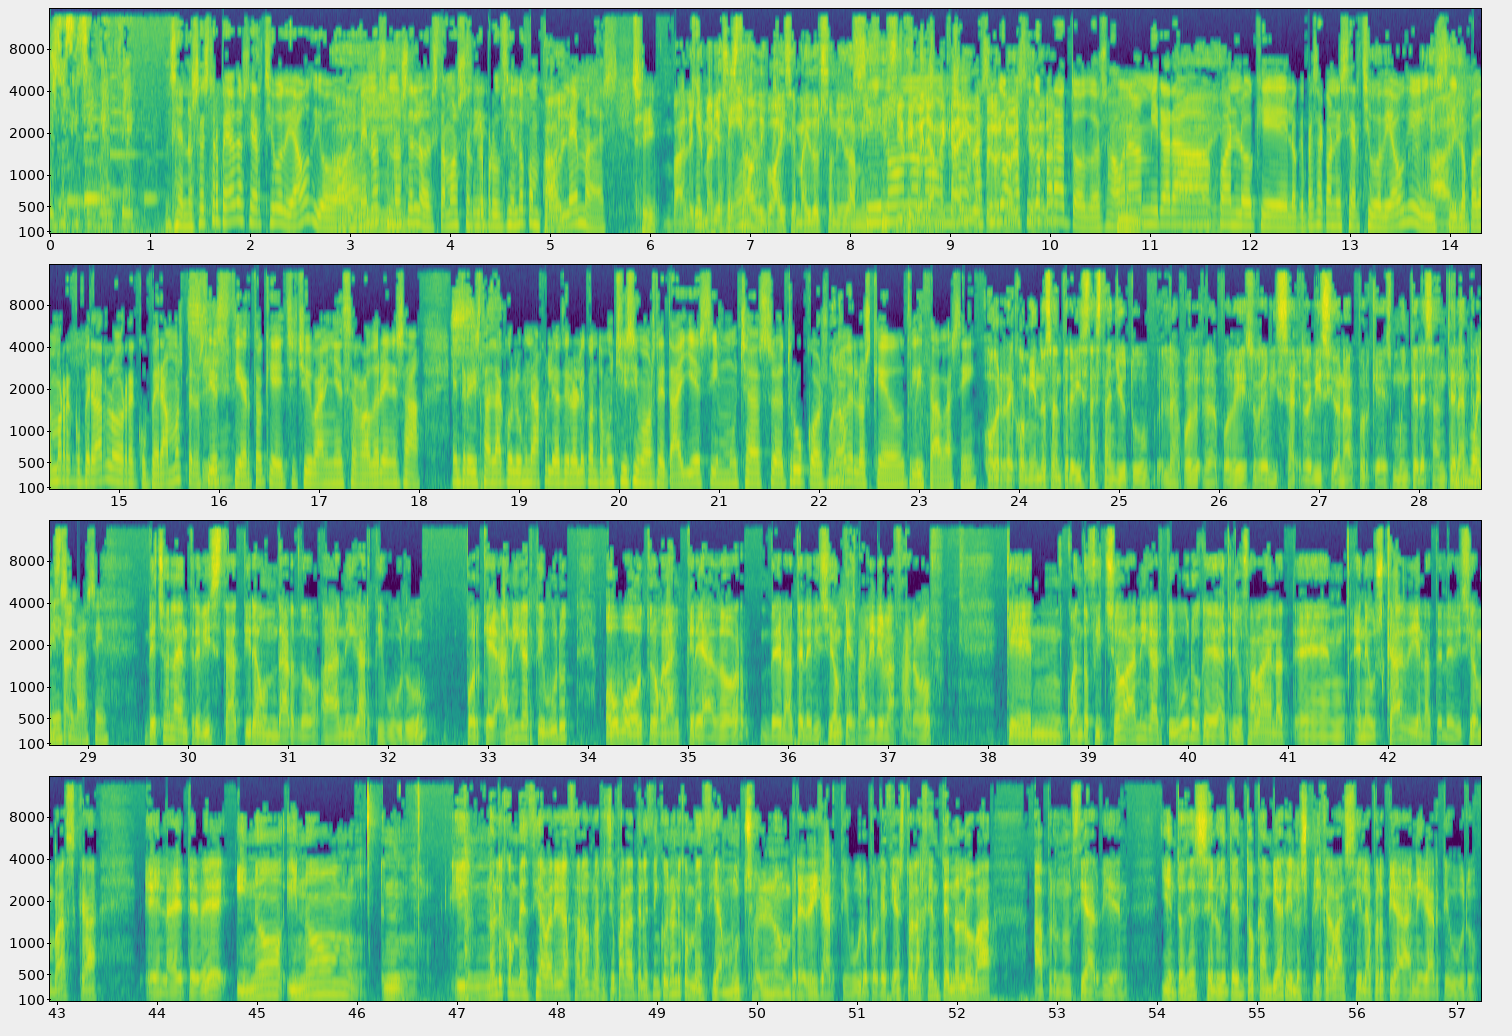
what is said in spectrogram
es difícilmente Se nos ha estropeado ese archivo de audio, al menos no sé, lo estamos reproduciendo con problemas. Sí. Vale, Qué yo me había asustado, pena. digo, ay, se me ha ido el sonido a mí. Sí, no, y digo, no, ya me he no, caído, ha pero sido, no ha sido para todos. Ahora Mm. mirará Ay. Juan lo que lo que pasa con ese archivo de audio y Ay. si lo podemos recuperar lo recuperamos, pero sí. Sí. es cierto que Chicho Ibáñez Serrador en esa entrevista en la columna Julio Tiro le contó muchísimos detalles y muchos eh, trucos Bueno. ¿no? de los que utilizaba, sí. Os recomiendo esa entrevista, está en YouTube, la, pod- la podéis revisa- revisionar porque es muy interesante la entrevista. buenísima, sí. De hecho, en la entrevista tira un dardo a Ani Gartiburu, porque Ani Gartiburu hubo otro gran creador de la televisión, que es Valerio Lazarov, que cuando fichó a Ani Gartiburu, que triunfaba en, la- en- Euskadi, en la televisión vasca, en la ETV, y no, y no, y no le convencía a Valerio Lazarov, la fichó para la Telecinco y no le convencía mucho el nombre de Igartiburu, porque decía esto la gente no lo va a pronunciar bien. Y entonces se lo intentó cambiar y lo explicaba así la propia Ani Gartiburu.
